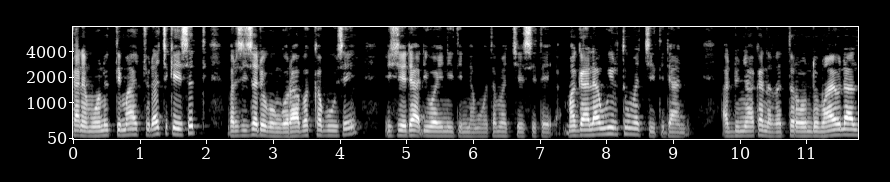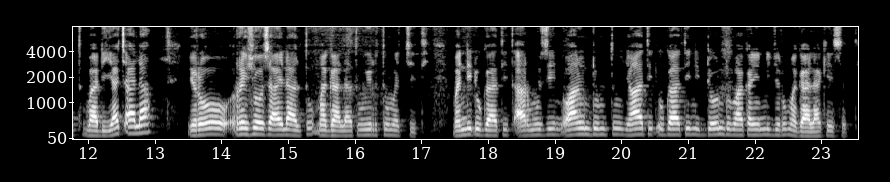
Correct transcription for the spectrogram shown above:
kan namoonni nutti himaa jechuudha. Achi keessatti barsiisa dogongoraa bakka buusee ishee daadhii wayiniitiin namoota macheessiteedha. Magaalaan wiirtuu machiiti daandii. Addunyaa kana irratti yeroo hundumaa yoo ilaaltu baadiyyaa caalaa yeroo reeshoo isaa ilaaltu magaalaatu wiirtuu machiiti. Manni dhugaatii, xaarmuziin, waan hundumtuu, nyaati, dhugaatiin iddoo hundumaa kan inni jiru magaalaa keessatti.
